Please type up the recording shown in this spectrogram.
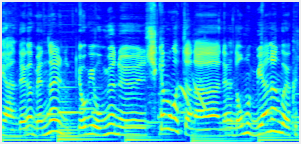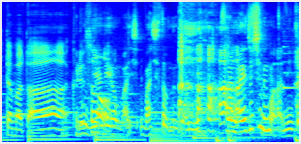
야, 내가 맨날 여기 오면은 시켜 먹었잖아. 내가 너무 미안한 거야, 그때마다. 그래서. 미안해요 맛이, 맛있었는데 언니 설마 해주시는 건 아니죠?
